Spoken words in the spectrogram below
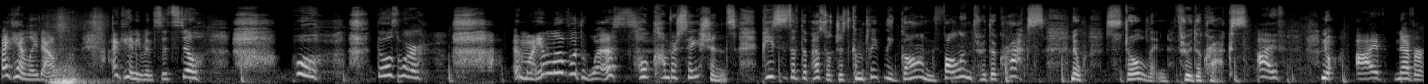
I can't lay down. I can't even sit still. Oh, those were. Am I in love with Wes? Whole conversations. Pieces of the puzzle just completely gone, fallen through the cracks. No, stolen through the cracks. I've no, I've never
